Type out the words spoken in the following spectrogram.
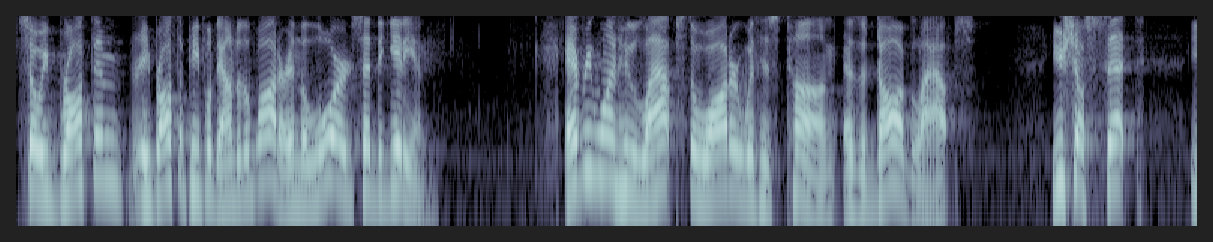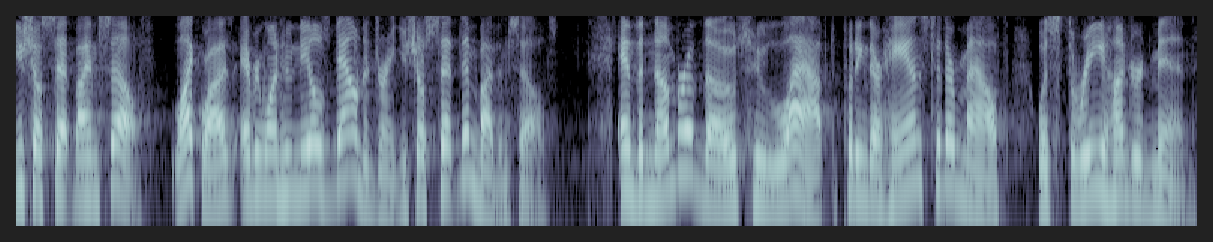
So he brought them, he brought the people down to the water, and the Lord said to Gideon, Everyone who laps the water with his tongue as a dog laps, you shall set you shall set by himself. Likewise, everyone who kneels down to drink, you shall set them by themselves. And the number of those who lapped, putting their hands to their mouth, was 300 men.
